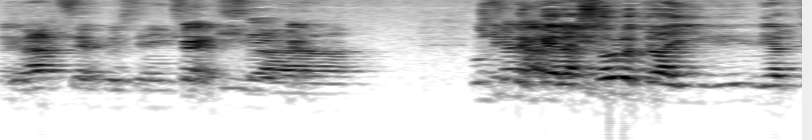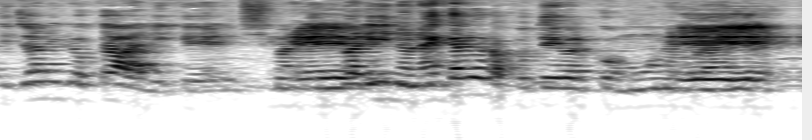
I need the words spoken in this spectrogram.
Grazie a questa iniziativa. Sì, Funzionava perché era solo tra gli, artigiani locali che si manteneva Eh, lì, non è che allora poteva il comune prendere. E,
